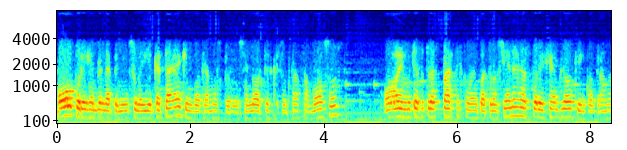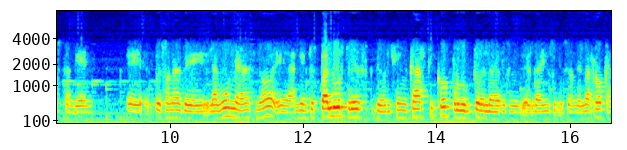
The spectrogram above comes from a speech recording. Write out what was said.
o por ejemplo en la península de Yucatán, que encontramos pues, los cenotes que son tan famosos, o en muchas otras partes como en Cuatro Ciénagas, por ejemplo, que encontramos también eh, pues, zonas de lagunas, ¿no? Eh, ambientes palustres de origen kárstico, producto de la, de la disolución de las rocas.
